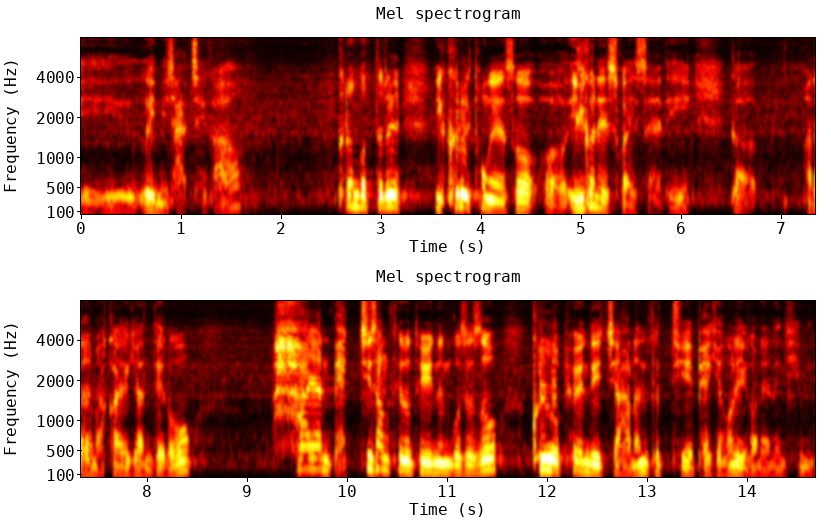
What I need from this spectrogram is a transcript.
이 의미 자체가 그런 것들을 이 글을 통해서 어, 읽어낼 수가 있어야 돼. 이, 그러니까 말하자면 아까 얘기한 대로 하얀 백지 상태로 되어 있는 곳에서 글로 표현되어 있지 않은 그 뒤에 배경을 읽어내는 힘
